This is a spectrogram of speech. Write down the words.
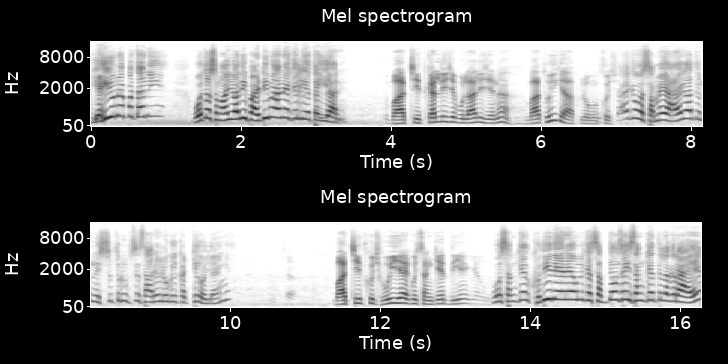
यही उन्हें पता नहीं है। वो तो समाजवादी पार्टी में आने के लिए तैयार है। तो बातचीत कर लीजिए बुला लीजिए ना। बात हुई क्या आप लोगों को? कि वो समय आएगा तो निश्चित रूप से सारे लोग इकट्ठे हो जाएँगे। बातचीत कुछ हुई है कुछ संकेत दिए हैं क्या वो संकेत खुद ही दे रहे हैं उनके शब्दों से ही संकेत लग रहा है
